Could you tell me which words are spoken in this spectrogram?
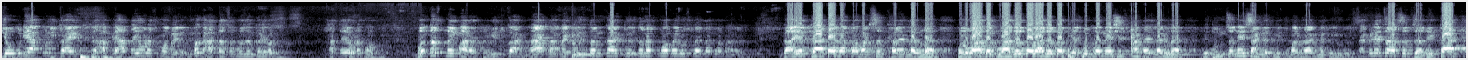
जेवढी आपण इथं आहे आपल्या हाता एवढाच मोबाईल बघ हाताचं वजनकडे बघ. हाता एवढा मोबाईल बंदच नाही महाराज इतका नाच लागला. कीर्तनकार कीर्तनात मोबाईल उचलायला लागला महाराज गायक गाता गाता व्हॉट्सअप खेळायला लागला. हो, वादक वाजवता वाजवता फेसबुकला मेसेज पाठायला लागला. हे तुमचं नाही सांगत मी. तुम्हाला राग नका येऊ सगळ्याच असंच झालंय. का?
